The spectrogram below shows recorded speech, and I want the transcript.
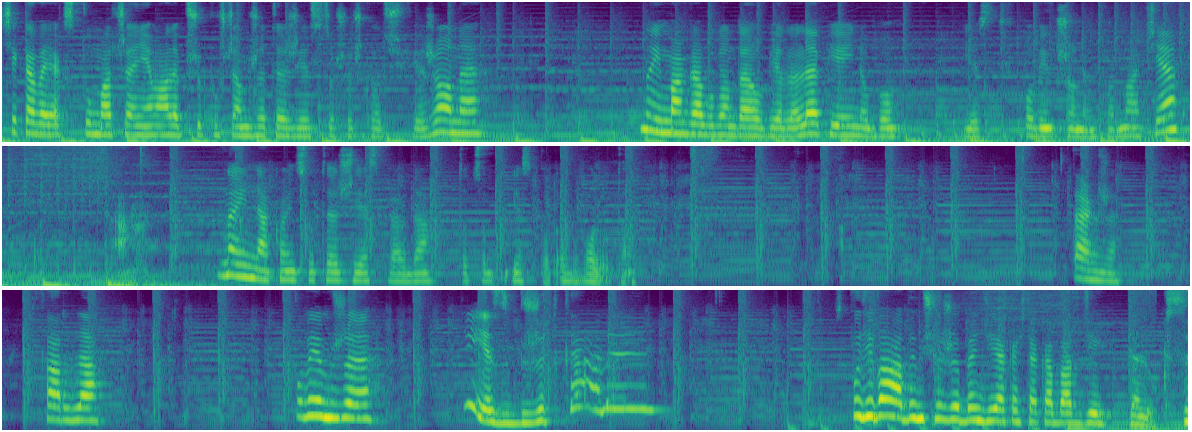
Ciekawe jak z tłumaczeniem, ale przypuszczam, że też jest troszeczkę odświeżone. No i manga wygląda o wiele lepiej, no bo jest w powiększonym formacie. No i na końcu też jest, prawda, to co jest pod obwolutą. Także twarda. Powiem, że nie jest brzydka, ale spodziewałabym się, że będzie jakaś taka bardziej deluxe,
